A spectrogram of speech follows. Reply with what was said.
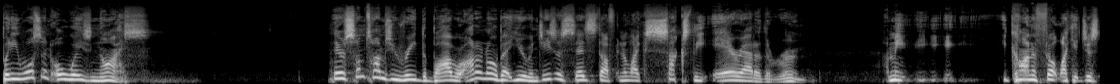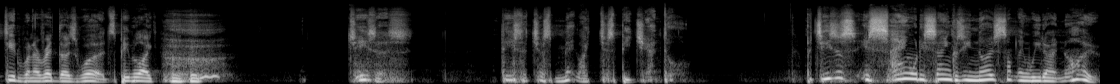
but he wasn't always nice. There are sometimes you read the Bible, I don't know about you, and Jesus says stuff and it like sucks the air out of the room. I mean, it, it kind of felt like it just did when I read those words. People like, Jesus, these are just like just be gentle. But Jesus is saying what he's saying because he knows something we don't know.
